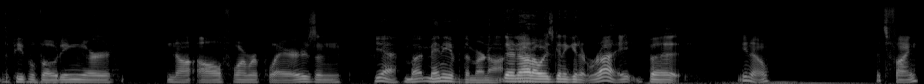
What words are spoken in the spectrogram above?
the people voting are not all former players, and yeah, but many of them are not. they're yeah. not always going to get it right. But you know, that's fine.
